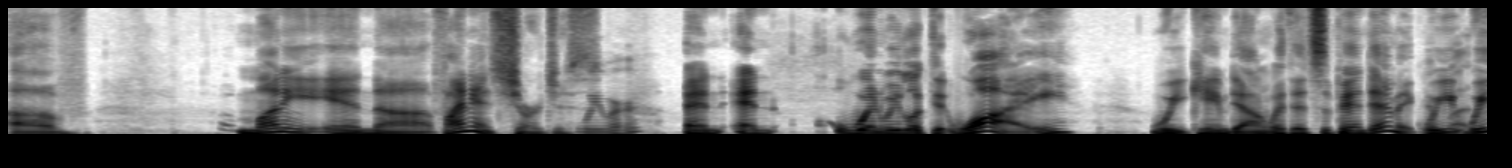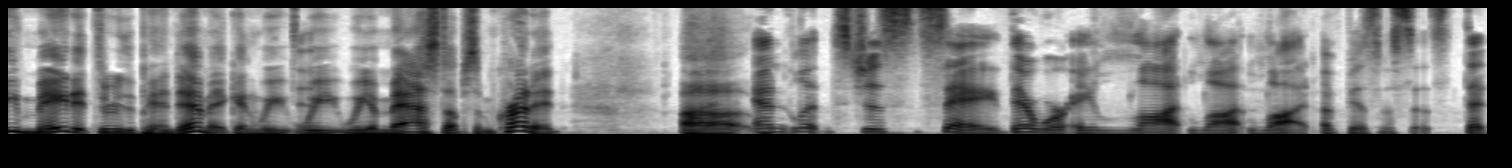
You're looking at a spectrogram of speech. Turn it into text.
of money in uh, finance charges. We were. And and when we looked at why, we came down with it's the pandemic. we was. we made it through the pandemic, and we we we amassed up some credit. Uh, and let's just say there were a lot, lot, lot of businesses that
